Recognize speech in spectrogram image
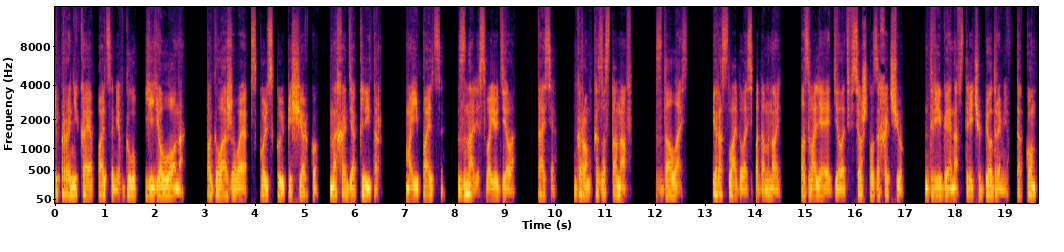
и проникая пальцами вглубь ее лона, поглаживая скользкую пещерку, находя клитор. Мои пальцы знали свое дело. Тася, громко застонав, сдалась и расслабилась подо мной, позволяя делать все, что захочу, двигая навстречу бедрами в таком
